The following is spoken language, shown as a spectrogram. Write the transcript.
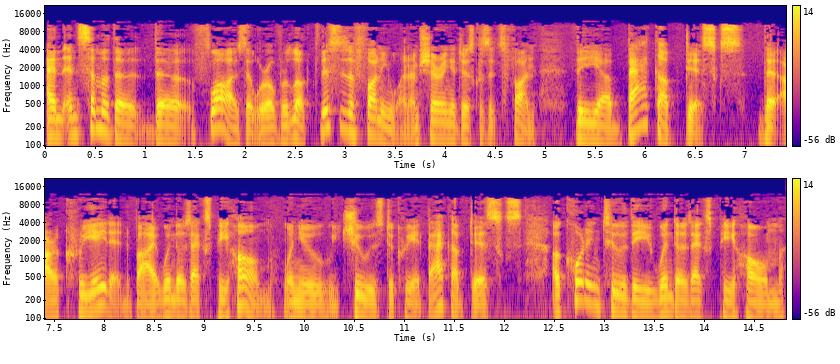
and and some of the the flaws that were overlooked. This is a funny one. I'm sharing it just because it's fun. The uh, backup disks that are created by Windows XP Home when you choose to create backup disks, according to the Windows XP Home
